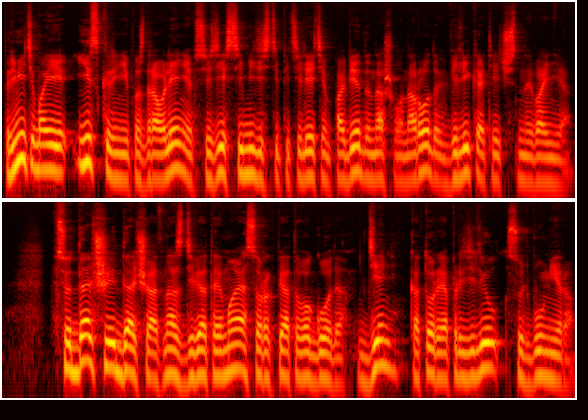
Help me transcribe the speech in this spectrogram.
Примите мои искренние поздравления в связи с 75-летием победы нашего народа в Великой Отечественной войне. Все дальше и дальше от нас 9 мая 45 года. День, который определил судьбу мира.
